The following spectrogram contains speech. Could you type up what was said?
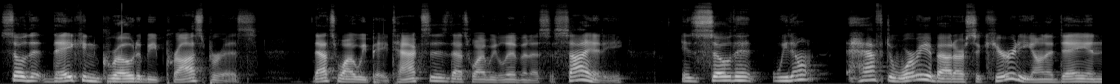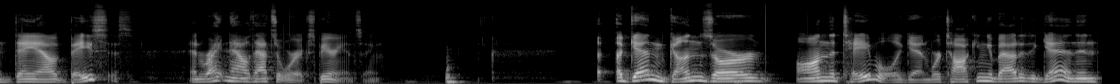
so that they can grow to be prosperous. That's why we pay taxes, that's why we live in a society, is so that we don't have to worry about our security on a day in, day out basis. And right now, that's what we're experiencing. Again, guns are on the table again. We're talking about it again. And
